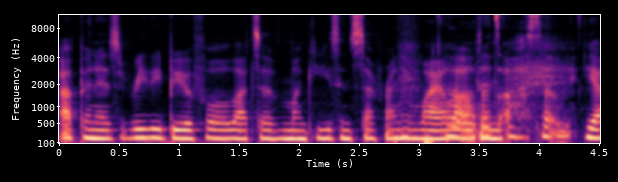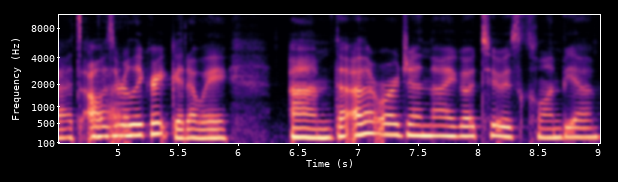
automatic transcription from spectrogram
up in is really beautiful. Lots of monkeys and stuff running wild. Oh, that's and awesome. yeah, it's always a really great getaway. Um, the other origin that I go to is Colombia,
